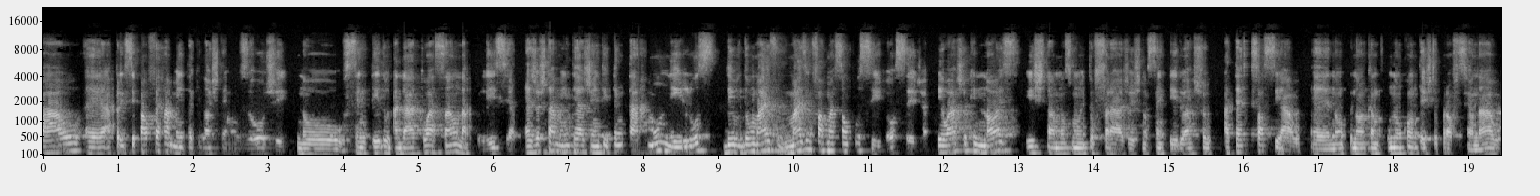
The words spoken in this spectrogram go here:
principal, é, a principal ferramenta que nós temos hoje no sentido da atuação da polícia é justamente a gente tentar muni-los do mais, mais informação possível. Ou seja, eu acho que nós estamos muito frágeis no sentido, eu acho até social, é, no contexto profissional,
